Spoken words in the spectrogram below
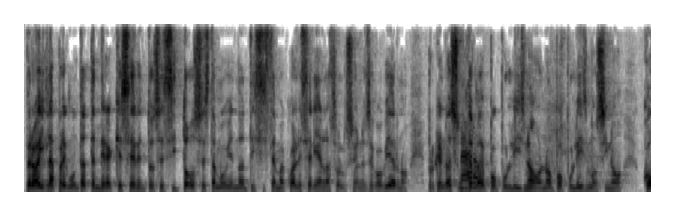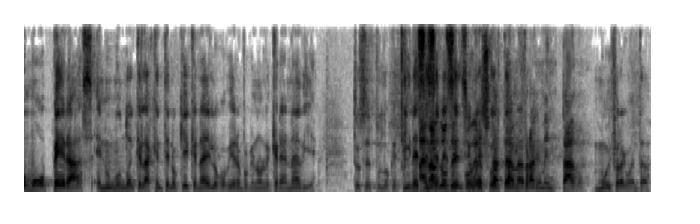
Pero ahí la pregunta tendría que ser, entonces, si todo se está moviendo antisistema, ¿cuáles serían las soluciones de gobierno? Porque no es un Claro. tema de populismo o no populismo, sino cómo operas en un mundo en que la gente no quiere que nadie lo gobierne porque no le cree a nadie. Entonces, pues lo que tienes Además, es en esencia poder una está suerte de tan fragmentado. Muy fragmentado.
